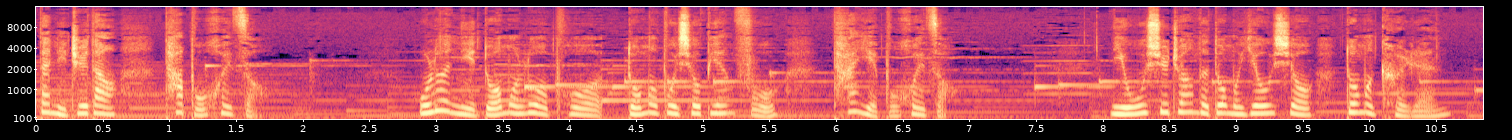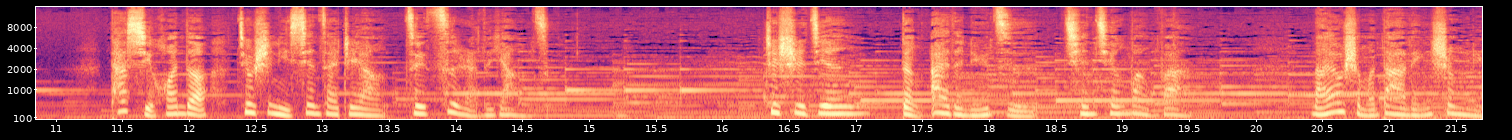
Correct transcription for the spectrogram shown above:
但你知道，他不会走。无论你多么落魄，多么不修边幅，他也不会走。你无需装得多么优秀，多么可人，他喜欢的就是你现在这样最自然的样子。这世间等爱的女子千千万万，哪有什么大龄剩女？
